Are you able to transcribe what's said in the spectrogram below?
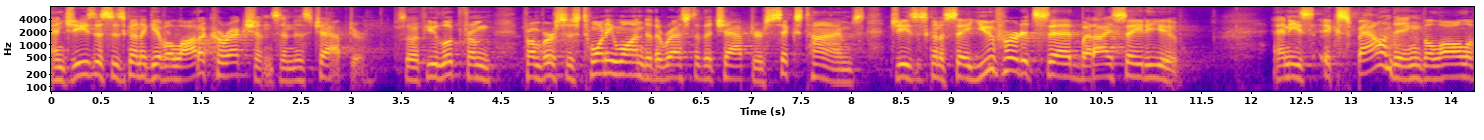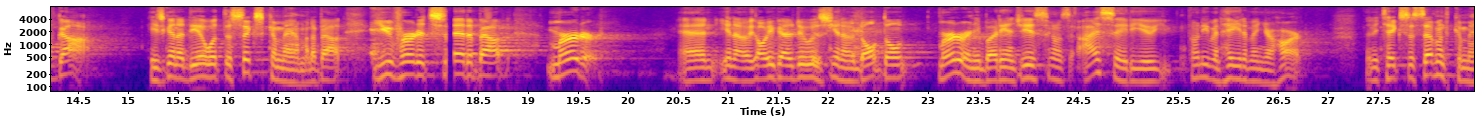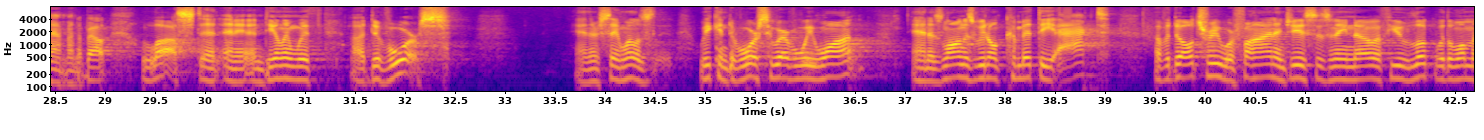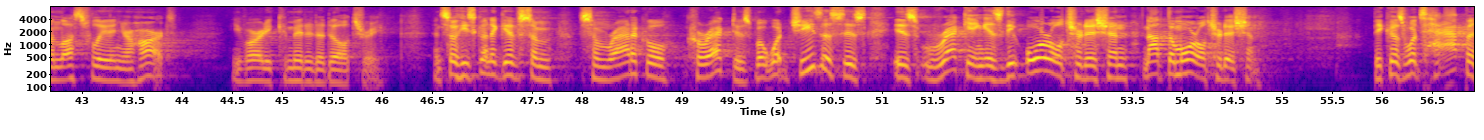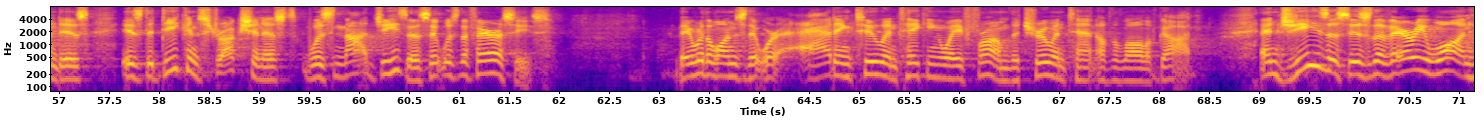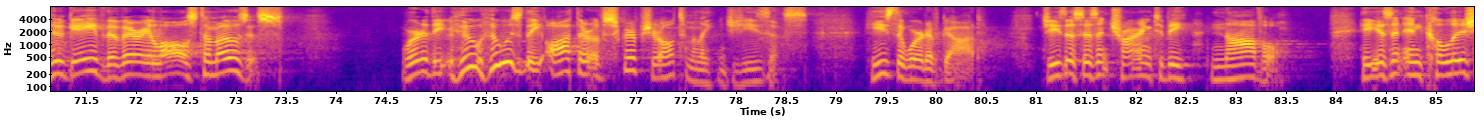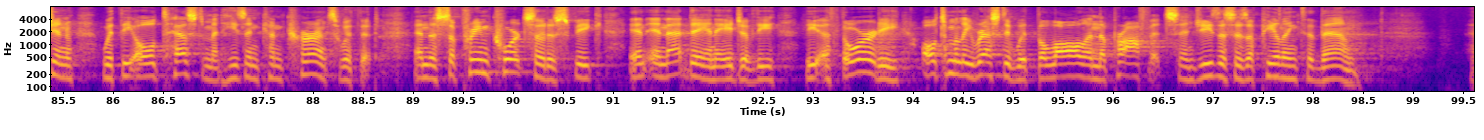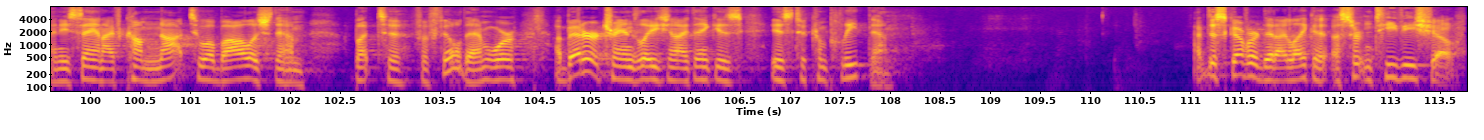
And Jesus is going to give a lot of corrections in this chapter. So if you look from, from verses 21 to the rest of the chapter, six times, Jesus is going to say, You've heard it said, but I say to you. And he's expounding the law of God. He's going to deal with the sixth commandment about, You've heard it said about murder. And, you know, all you got to do is, you know, don't, don't murder anybody. And Jesus is going to say, I say to you, you don't even hate him in your heart. Then he takes the seventh commandment about lust and, and, and dealing with uh, divorce. And they're saying, well, we can divorce whoever we want, and as long as we don't commit the act of adultery, we're fine. And Jesus says, no, if you look with a woman lustfully in your heart, you've already committed adultery. And so he's going to give some, some radical correctives. But what Jesus is, is wrecking is the oral tradition, not the moral tradition. Because what's happened is, is the deconstructionist was not Jesus, it was the Pharisees. They were the ones that were adding to and taking away from the true intent of the law of God. And Jesus is the very one who gave the very laws to Moses. Where did the, who, who is the author of Scripture ultimately? Jesus. He's the Word of God. Jesus isn't trying to be novel. He isn't in collision with the Old Testament. He's in concurrence with it. And the Supreme Court, so to speak, in, in that day and age of the, the authority ultimately rested with the law and the prophets. And Jesus is appealing to them. And he's saying, I've come not to abolish them, but to fulfill them. Or a better translation, I think, is, is to complete them. I've discovered that I like a, a certain TV show.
